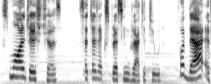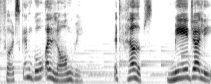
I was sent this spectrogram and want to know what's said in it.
Small gestures, such as expressing gratitude for their efforts, can go a long way. It helps majorly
